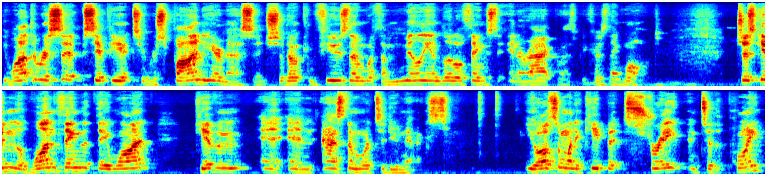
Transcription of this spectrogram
You want the recipient to respond to your message, so don't confuse them with a million little things to interact with because they won't. Just give them the one thing that they want, give them and, and ask them what to do next. You also want to keep it straight and to the point.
